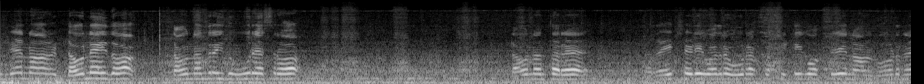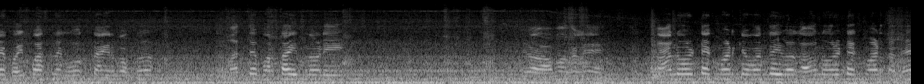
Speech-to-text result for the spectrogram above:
ಇನ್ನೇನು ಡೌನೇ ಇದು. ಡೌನ್ ಅಂದರೆ ಇದು ಊರ ಹೆಸರು. ಡೌನ್ ಅಂತಾರೆ. ರೈಟ್ ಸೈಡಿಗೆ ಹೋದರೆ ಊರಕ್ಕೆ ಸಿಟಿಗೆ ಹೋಗ್ತೀವಿ. ನಾವು ನೋಡಿದ್ರೆ ಬೈಪಾಸ್ನಾಗ ಹೋಗ್ತಾ ಇರ್ಬೇಕು. ಮತ್ತೆ ಬರ್ತಾ ಇತ್ತು ನೋಡಿ. ಆವಾಗಲೇ ನಾನು ಓವರ್ಟೇಕ್ ಮಾಡ್ಕೊಂಡು ಬಂದೆ. ಇವಾಗ ಅವನು ಓವರ್ಟೇಕ್ ಮಾಡ್ತಾನೆ.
